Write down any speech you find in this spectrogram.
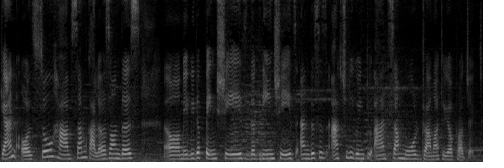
can also have some colors on this. Uh, maybe the pink shades, the green shades, and this is actually going to add some more drama to your project.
